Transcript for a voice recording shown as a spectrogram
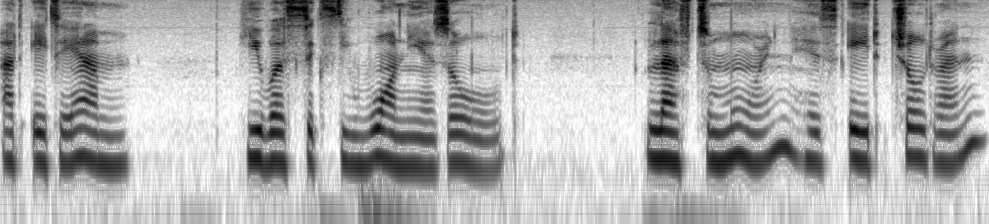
at 8 a.m. He was 61 years old. Left to mourn his eight children,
